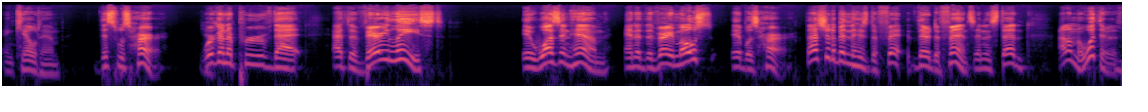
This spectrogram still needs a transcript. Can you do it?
and killed him. This was her. We're going to prove that at the very least it wasn't him and at the very most it was her. That should have been his defe- their defense and instead I don't know what their defense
